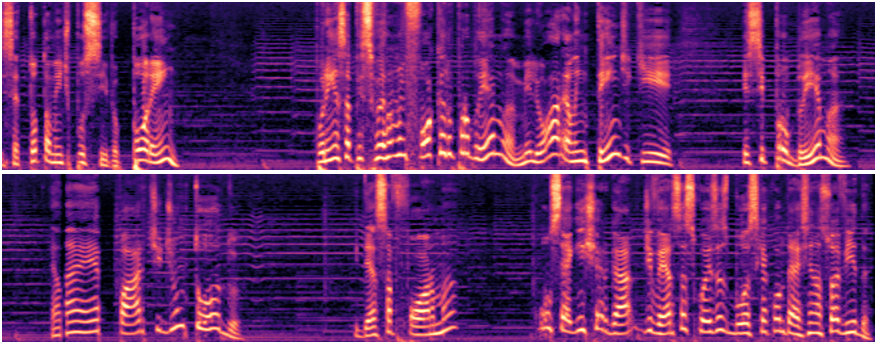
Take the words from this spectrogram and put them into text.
Isso é totalmente possível. Porém, porém essa pessoa ela não foca no problema. Melhor, ela entende que esse problema ela é parte de um todo. E dessa forma consegue enxergar diversas coisas boas que acontecem na sua vida.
